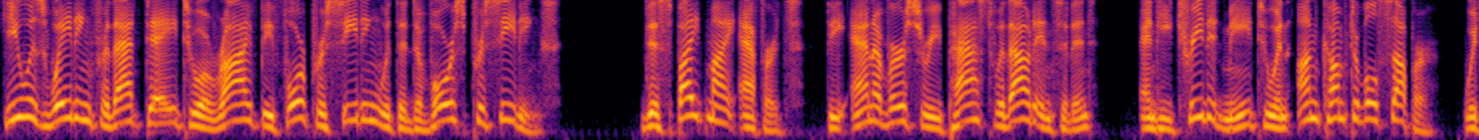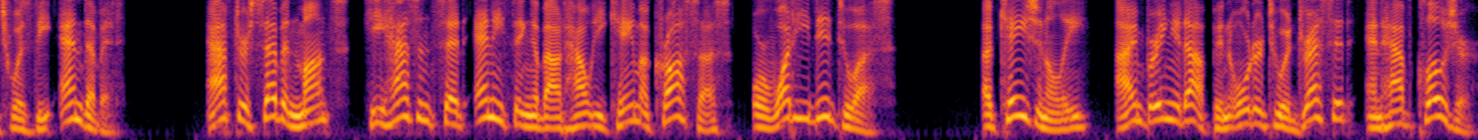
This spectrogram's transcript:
He was waiting for that day to arrive before proceeding with the divorce proceedings. Despite my efforts, the anniversary passed without incident, and he treated me to an uncomfortable supper which was the end of it. After seven months, he hasn't said anything about how he came across us or what he did to us. Occasionally, I bring it up in order to address it and have closure,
